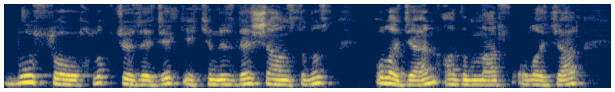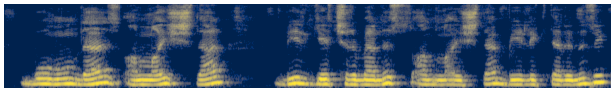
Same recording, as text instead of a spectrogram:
bu soğukluk çözecek ikiniz de şansınız olacağın adımlar olacak. Bunun da anlayıştan bir geçirmeniz anlayıştan birliklerinizi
